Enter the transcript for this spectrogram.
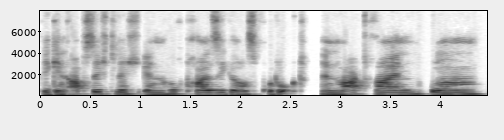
wir gehen absichtlich in hochpreisigeres Produkt, in den Markt rein, um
